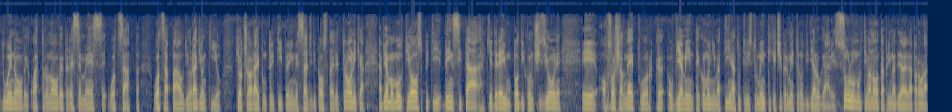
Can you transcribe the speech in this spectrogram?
2949 per sms, whatsapp, whatsapp audio, radio anch'io, chiocciolarai.it per i messaggi di posta elettronica. Abbiamo molti ospiti, densità, chiederei un po' di concisione e ho social network, ovviamente, come ogni mattina, tutti gli strumenti che ci permettono di dialogare. Solo un'ultima nota prima di dare la parola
